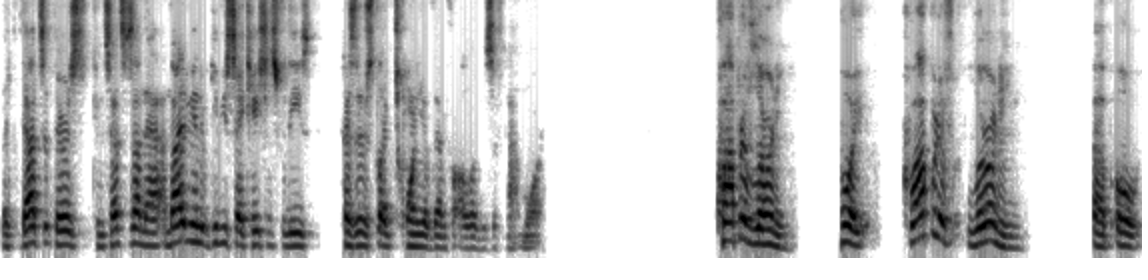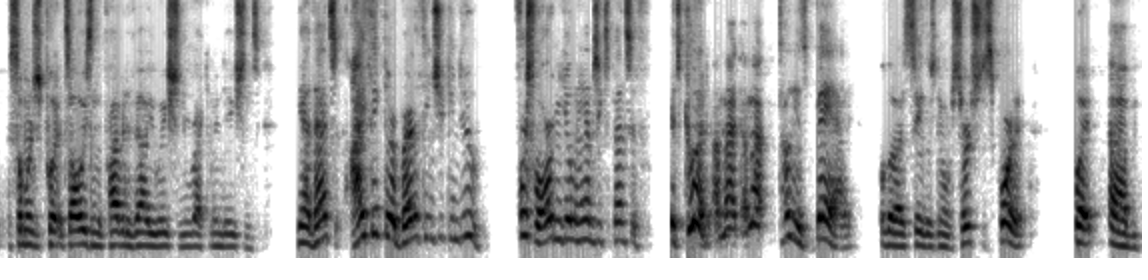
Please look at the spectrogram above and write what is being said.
Like that's it. There's consensus on that. I'm not even going to give you citations for these because there's like 20 of them for all of these, if not more. Cooperative learning. Boy, cooperative learning. Uh, oh, someone just put it's always in the private evaluation recommendations. Yeah, that's. I think there are better things you can do. First of all, Orton Gillingham's expensive. It's good. I'm not. I'm not telling you it's bad. Although I'd say there's no research to support it. But um,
